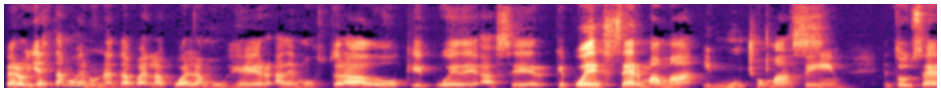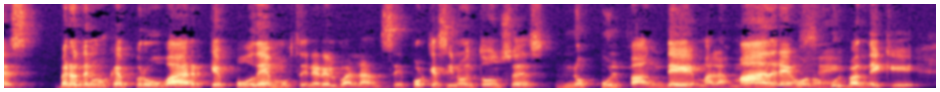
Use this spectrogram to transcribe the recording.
Pero ya estamos en una etapa en la cual la mujer ha demostrado que puede hacer, que puede ser mamá y mucho más. Sí. Entonces, pero tenemos que probar que podemos tener el balance, porque si no, entonces nos culpan de malas madres o nos Sí. culpan de que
